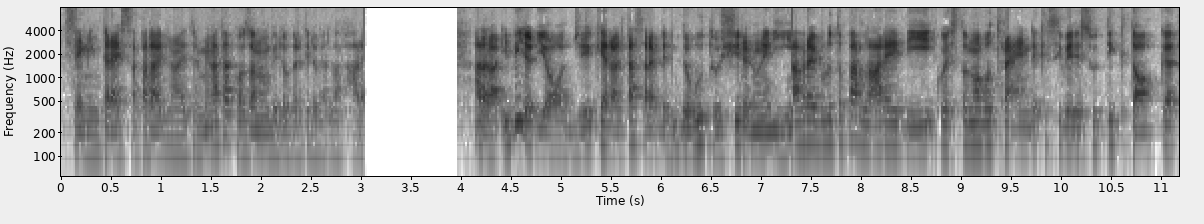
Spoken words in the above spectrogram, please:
se mi interessa parlare di una determinata cosa non vedo perché doverla fare. Allora, il video di oggi, che in realtà sarebbe dovuto uscire lunedì, avrei voluto parlare di questo nuovo trend che si vede su TikTok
